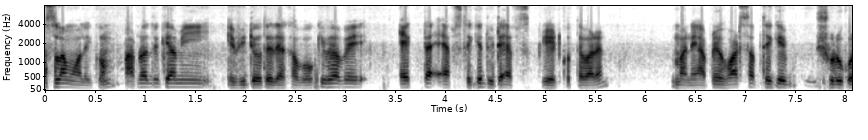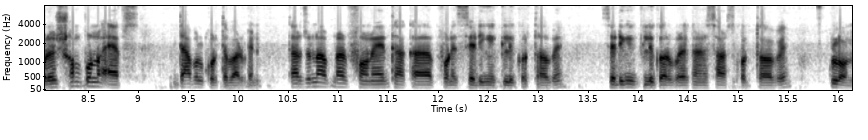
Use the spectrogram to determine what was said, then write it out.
আসসালামু আলাইকুম। আপনাদেরকে আমি এই ভিডিওতে দেখাবো কীভাবে একটা অ্যাপস থেকে দুইটা অ্যাপস ক্রিয়েট করতে পারেন। মানে আপনি হোয়াটসঅ্যাপ থেকে শুরু করে সম্পূর্ণ অ্যাপস ডাবল করতে পারবেন। তার জন্য আপনার ফোনে থাকা, ফোনের সেটিংয়ে ক্লিক করতে হবে। সেটিংয়ে ক্লিক করার পর এখানে সার্চ করতে হবে ক্লোন।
